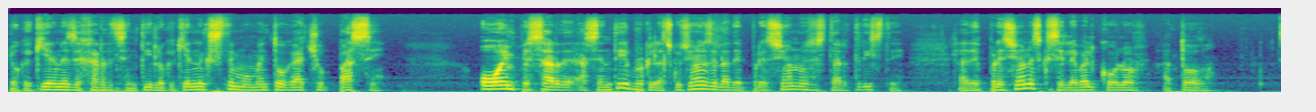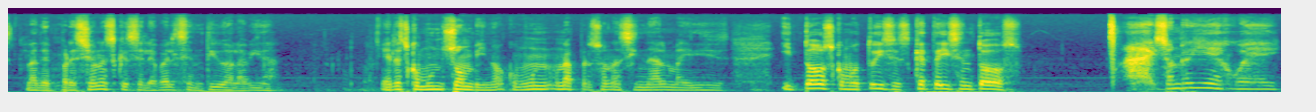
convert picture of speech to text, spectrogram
Lo que quieren es dejar de sentir, lo que quieren es que este momento gacho pase. O empezar a sentir, porque las cuestiones de la depresión no es estar triste. La depresión es que se le va el color a todo. La depresión es que se le va el sentido a la vida. Eres como un zombie, ¿no? Como un- una persona sin alma y dices... Y todos, como tú dices, ¿qué te dicen todos? Ay, sonríe, güey.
